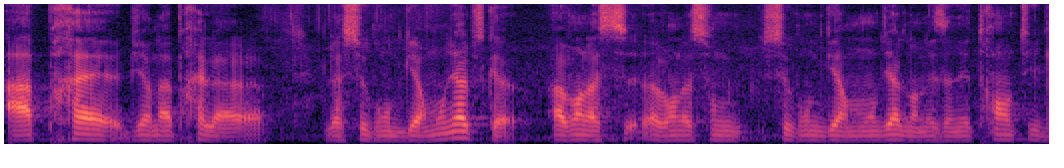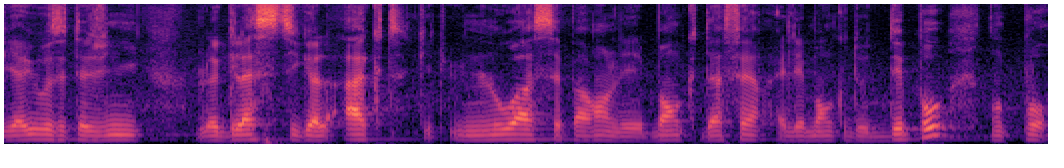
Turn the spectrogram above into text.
après, bien après la, Seconde Guerre mondiale, parce qu'avant la, avant la Seconde Guerre mondiale, dans les années 30, il y a eu aux États-Unis le Glass-Steagall Act, qui est une loi séparant les banques d'affaires et les banques de dépôt, donc pour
